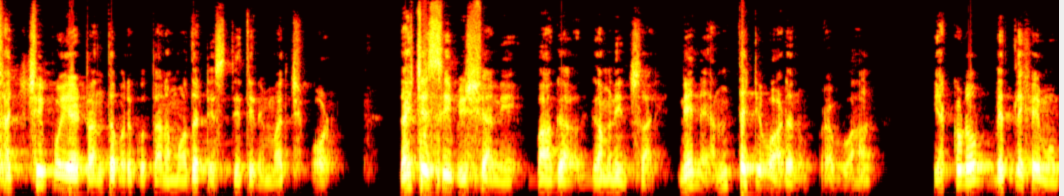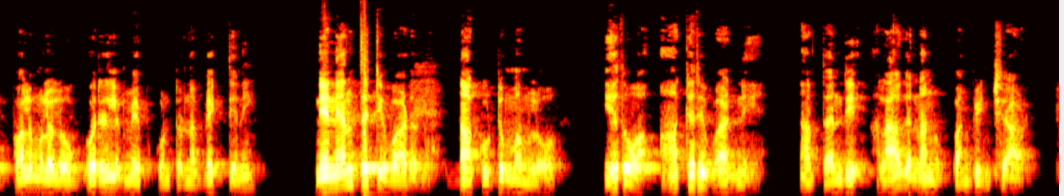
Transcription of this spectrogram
చచ్చిపోయేటంత వరకు తన మొదటి స్థితిని మర్చిపోడు. దయచేసి ఈ విషయాన్ని బాగా గమనించాలి. నేను ఎంతటి వాడను ప్రభువా ఎక్కడో బెత్లహేము పొలములలో గొర్రెలు మేపుకుంటున్న వ్యక్తిని నేను ఎంతటి వాడను? నా కుటుంబంలో ఏదో ఆఖరి వాడిని నా తండ్రి అలాగ నన్ను పంపించాడు.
